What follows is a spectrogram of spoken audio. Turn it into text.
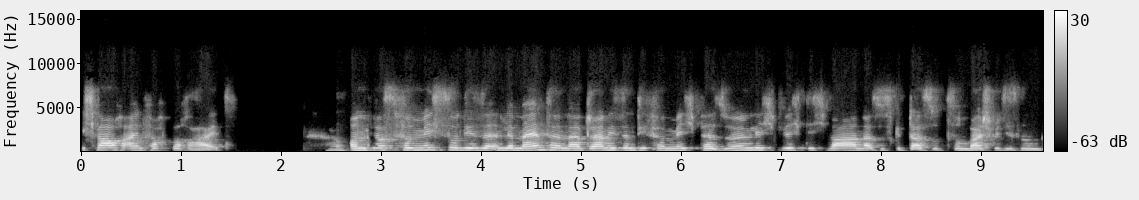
Ich war auch einfach bereit. Ja. Und was für mich so diese Elemente in der Journey sind, die für mich persönlich wichtig waren. Also es gibt da so zum Beispiel diesen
